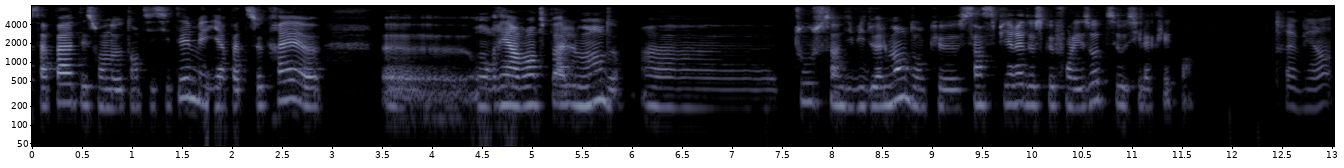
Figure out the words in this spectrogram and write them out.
sa patte et son authenticité, mais il n'y a pas de secret. on réinvente pas le monde tous individuellement. Donc, euh, s'inspirer de ce que font les autres, c'est aussi la clé. Quoi. Très bien.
